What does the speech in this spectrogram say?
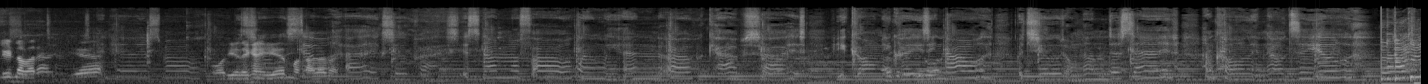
प्लेट लगा रहे हैं ये. और ये देखें ये मसाला now, but you don't understand. I'm calling out to you.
